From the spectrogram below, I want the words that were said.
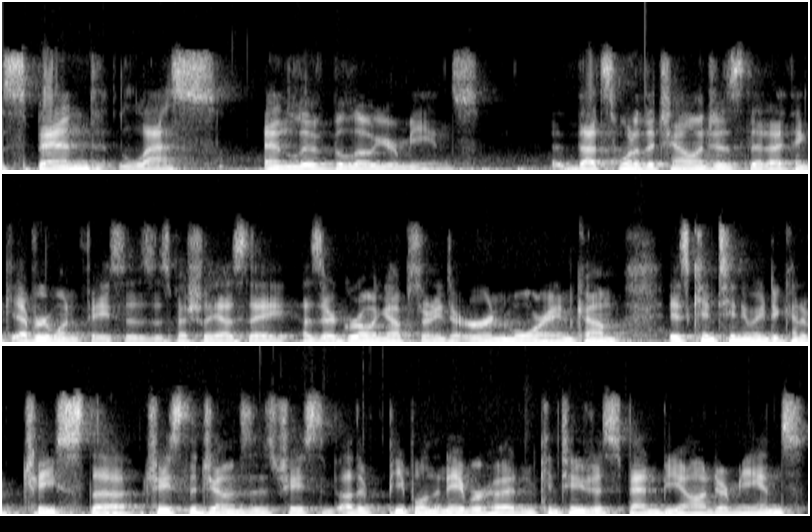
spend less and live below your means. That's one of the challenges that I think everyone faces, especially as they as they're growing up, starting to earn more income, is continuing to kind of chase the chase the Joneses, chase the other people in the neighborhood, and continue to spend beyond their means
